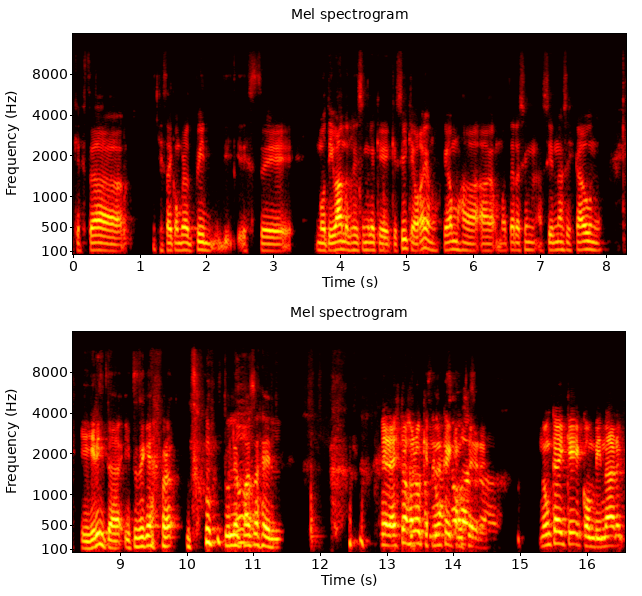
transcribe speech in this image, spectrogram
que está, que está con Brad Pitt este, motivándolos, diciéndole que, que sí, que vayamos, que vamos a, a matar a 100, a 100 nazis cada uno. Y grita, y tú te quedas, pero tú, tú le No. pasas el... Mira, esto es algo que nunca hay que hacer. Nunca hay que combinar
